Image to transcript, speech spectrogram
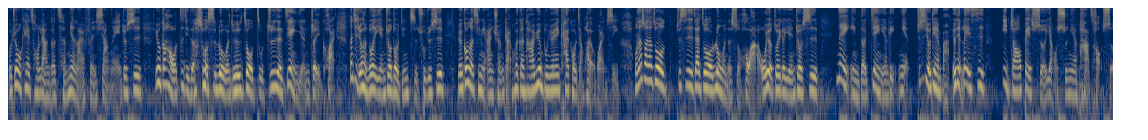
我觉得我可以从两个层面来分享。诶，就是因为刚好我自己的硕士论文就是做组织的建言这一块，那其实有很多的研究都已经指出，就是员工的心理安全感会跟他愿不愿意开口讲话有关系。我那时候在做就是在做论文的时候啊，我有做一个研究是内隐的建言理念，就是有点把有点类似。一朝被蛇咬，十年怕草蛇。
